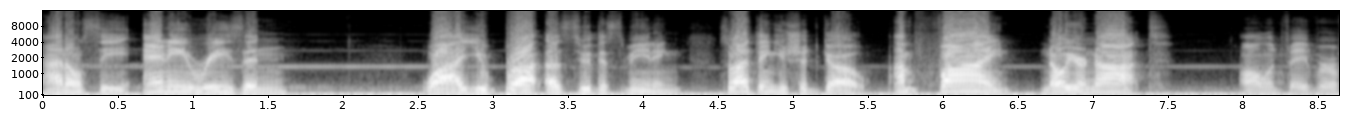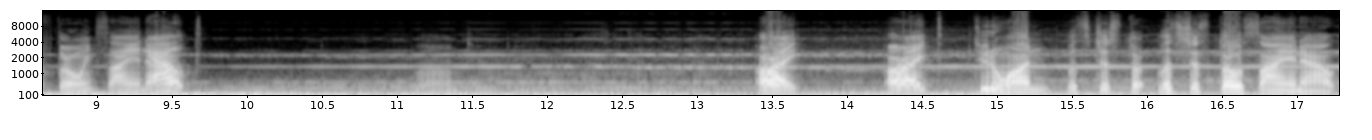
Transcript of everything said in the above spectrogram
I don't see any reason why you brought us to this meeting. So I think you should go. I'm fine. No, you're not. All in favor of throwing Cyan out? One, two, three, four, five, six, seven, eight, nine. All right. All right. Two to one. Let's just let's just throw Cyan out.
